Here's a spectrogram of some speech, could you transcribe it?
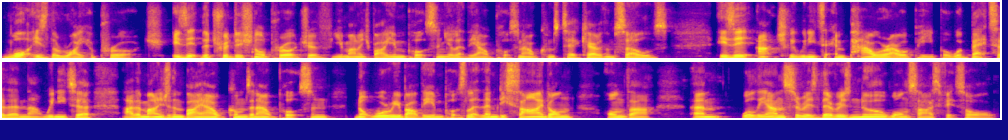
What is the right approach? Is it the traditional approach of you manage by inputs and you let the outputs and outcomes take care of themselves? Is it actually we need to empower our people? We're better than that. We need to either manage them by outcomes and outputs and not worry about the inputs. Let them decide on on that. Um, well, the answer is there is no one size fits all.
